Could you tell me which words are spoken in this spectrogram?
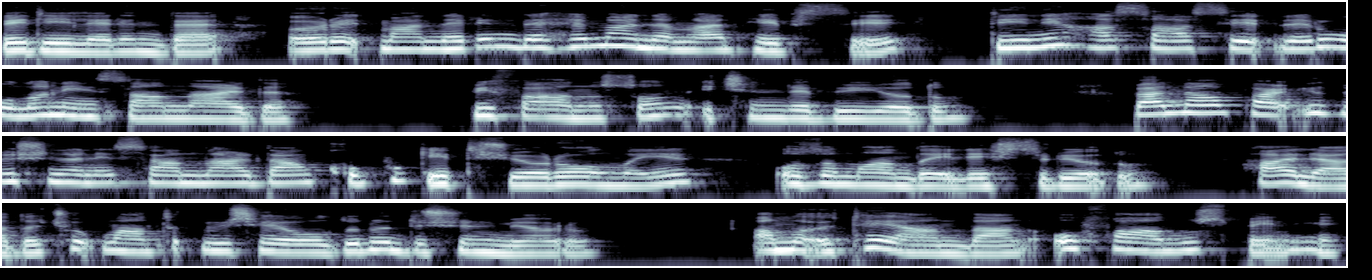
Velilerin de, öğretmenlerin de hemen hemen hepsi dini hassasiyetleri olan insanlardı. Bir fanusun içinde büyüyordum. Benden farklı düşünen insanlardan kopuk yetişiyor olmayı o zaman da eleştiriyordum. Hala da çok mantıklı bir şey olduğunu düşünmüyorum. Ama öte yandan o fanus beni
